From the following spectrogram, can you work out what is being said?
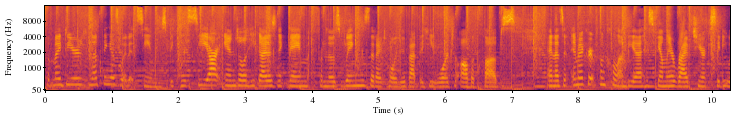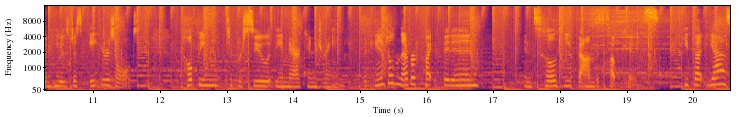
But my dears, nothing is what it seems because CR Angel, he got his nickname from those wings that I told you about that he wore to all the clubs. And as an immigrant from Colombia, his family arrived to New York City when he was just eight years old, hoping to pursue the American dream. But Angel never quite fit in until he found the club kids. He thought, yes,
